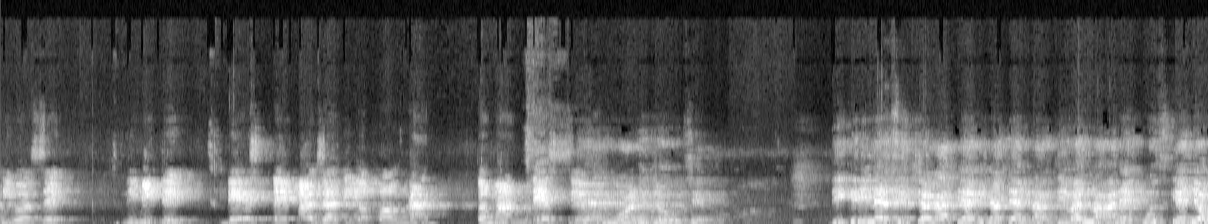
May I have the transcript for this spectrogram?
દિવસે નિમિત્તે દેશને આઝાદી અપાવનાર તમામ દેશ જવું જોવું છે. દીકરીને શિક્ષણ આપ્યા વિના તેમના જીવનમાં અનેક મુશ્કેલીઓ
